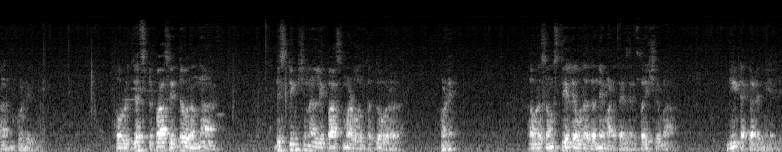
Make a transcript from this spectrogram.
ನಾನು ಅನ್ಕೊಂಡಿದ್ದೀನಿ. ಅವರು ಜಸ್ಟ್ ಪಾಸ್ ಇದ್ದವರನ್ನ ಡಿಸ್ಟಿಂಕ್ಷನ್ ಅಲ್ಲಿ ಪಾಸ್ ಮಾಡುವಂಥದ್ದು ಅವರ ಹೊಣೆ. ಅವರ ಸಂಸ್ಥೆಯಲ್ಲಿ ಅವರು ಅದನ್ನೇ ಮಾಡ್ತಾ ಇದ್ದಾರೆ, ಪರಿಶ್ರಮ, ನೀಟ್ ಅಕಾಡೆಮಿಯಲ್ಲಿ.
